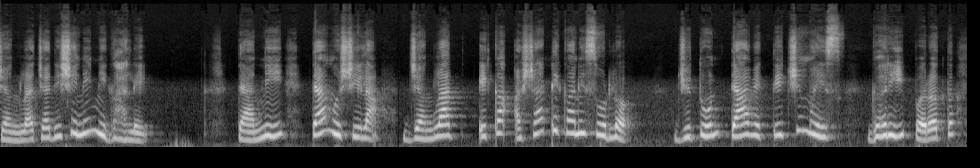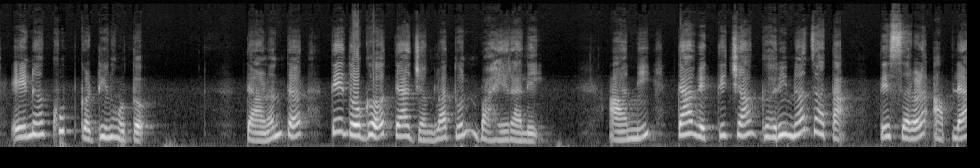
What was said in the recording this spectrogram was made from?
जंगलाच्या दिशेने निघाले. त्यांनी त्या म्हशीला जंगलात एका अशा ठिकाणी सोडलं जिथून त्या व्यक्तीची म्हैस घरी परत येणं खूप कठीण होतं. त्यानंतर ते दोघं त्या जंगलातून बाहेर आले आणि त्या व्यक्तीच्या घरी न जाता ते सरळ आपल्या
